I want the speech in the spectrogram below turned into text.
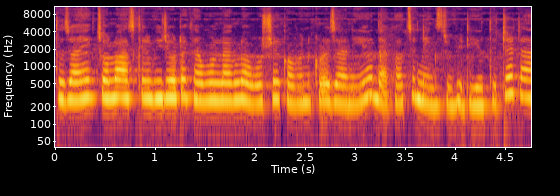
তো যাই হোক, চলো আজকের ভিডিওটা কেমন লাগল অবশ্যই কমেন্ট করে জানিও। দেখা হচ্ছে নেক্সট ভিডিওতে টাটা!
